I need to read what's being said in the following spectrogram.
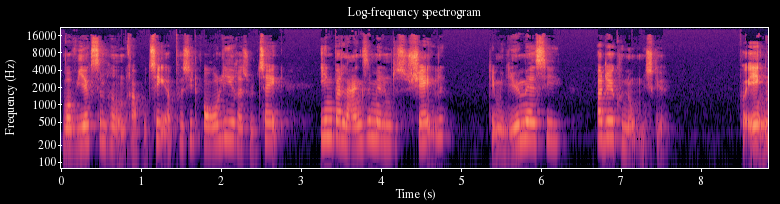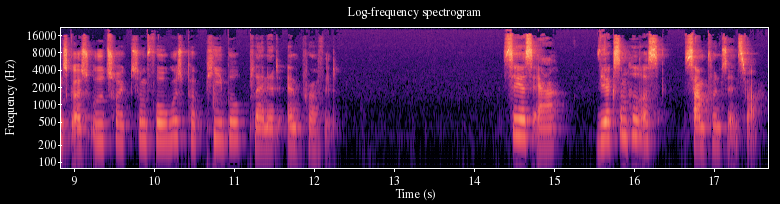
hvor virksomheden rapporterer på sit årlige resultat i en balance mellem det sociale, det miljømæssige og det økonomiske. På engelsk også udtrykt som fokus på People, Planet and Profit. CSR Virksomheders samfundsansvar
